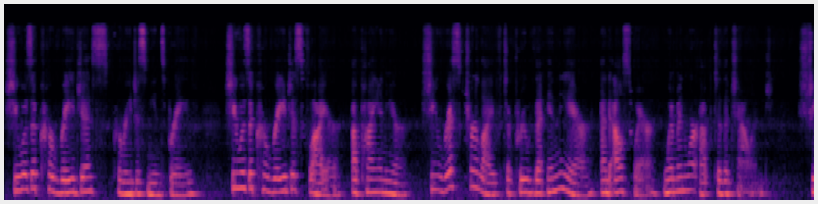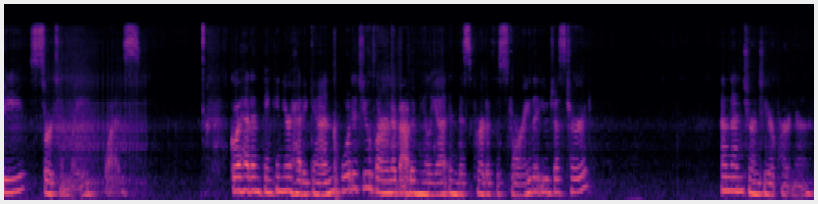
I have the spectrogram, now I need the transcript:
She was a courageous, courageous means brave. She was a courageous flyer, a pioneer. She risked her life to prove that in the air and elsewhere, women were up to the challenge. She certainly was. Go ahead and think in your head again. What did you learn about Amelia in this part of the story that you just heard? And then turn to your partner.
